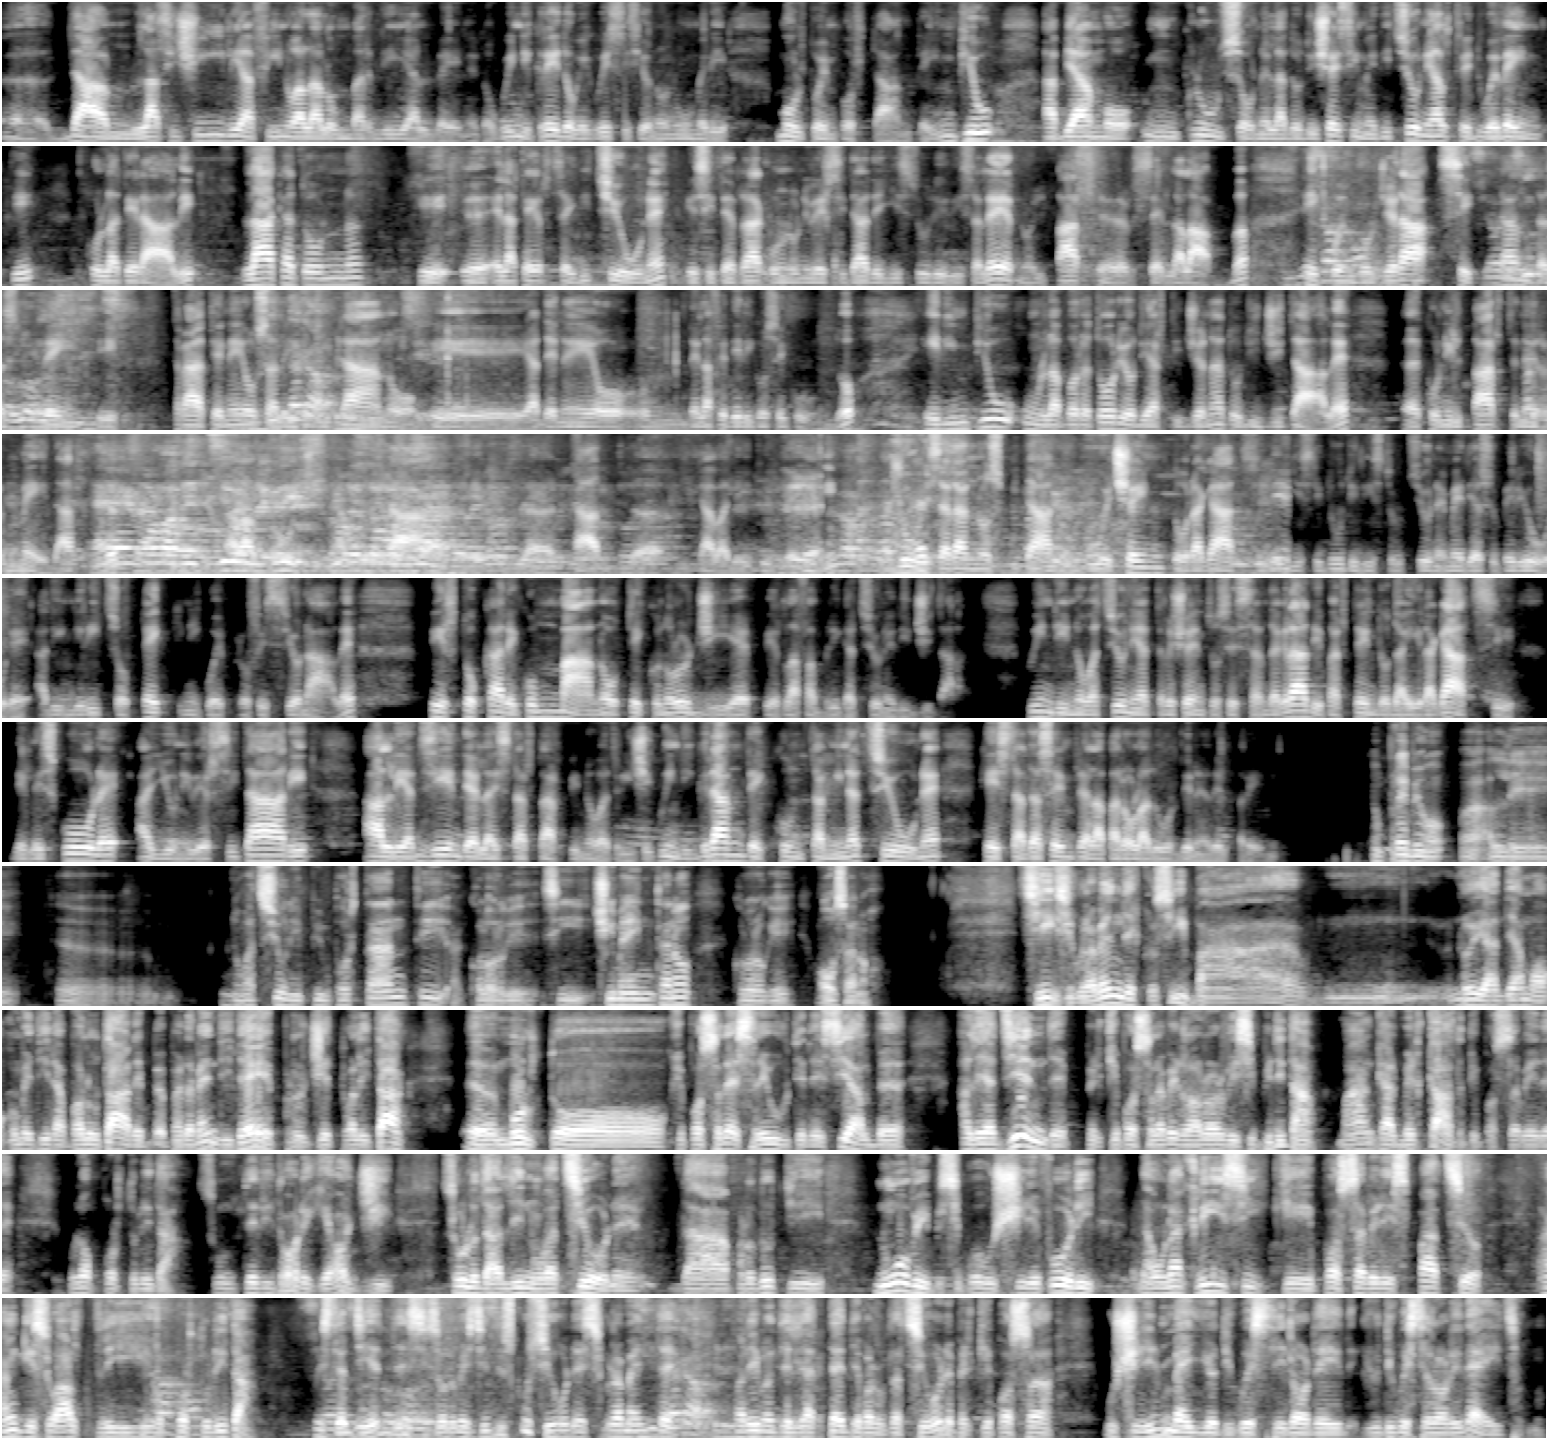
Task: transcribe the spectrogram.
eh, dalla Sicilia fino alla Lombardia e al Veneto, quindi credo che questi siano numeri molto importanti. In più abbiamo incluso nella dodicesima edizione altri due eventi collaterali, l'Hackathon che eh, è la terza edizione che si terrà con l'Università degli Studi di Salerno, il partner Sella Lab e coinvolgerà 70 studenti tra Ateneo Salernitano e Ateneo um, della Federico II ed in più un laboratorio di artigianato digitale eh, con il partner MEDAT, eh, il CAD di Cava dei Tirreni, dove saranno ospitati 200 ragazzi degli istituti di istruzione media superiore ad indirizzo tecnico e professionale per toccare con mano tecnologie per la fabbricazione digitale. Quindi innovazioni a 360 gradi partendo dai ragazzi delle scuole, agli universitari, alle aziende e alle start-up innovatrici, quindi grande contaminazione che è stata sempre la parola d'ordine del premio. È un premio eh, alle eh, innovazioni più importanti, a coloro che si cimentano, a coloro che osano. Sì, sicuramente è così, ma mh, mm, noi andiamo dire, a valutare veramente idee e progettualità eh, molto che possano essere utili sia al, alle aziende perché possano avere la loro visibilità, ma anche al mercato che possa avere un'opportunità. Su un territorio che oggi solo dall'innovazione, da prodotti nuovi si può uscire fuori da una crisi che possa avere spazio anche su altre opportunità queste aziende si sono messe in discussione e sicuramente faremo delle attente valutazioni perché possa uscire il meglio di queste loro, di queste loro idee. Insomma.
